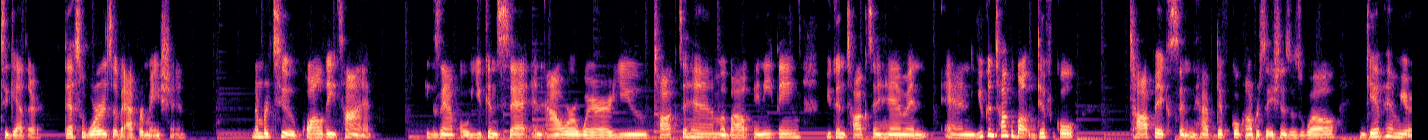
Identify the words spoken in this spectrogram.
together. That's words of affirmation. Number two, quality time. Example, you can set an hour where you talk to him about anything. You can talk to him and and you can talk about difficult topics and have difficult conversations as well give him your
